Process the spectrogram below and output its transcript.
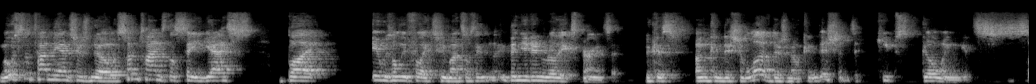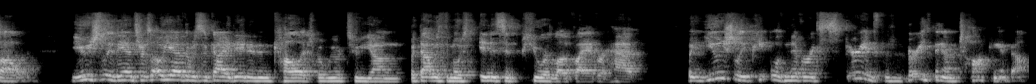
most of the time, the answer is no. Sometimes they'll say yes, but it was only for like two months. I was like, then you didn't really experience it because unconditional love, there's no conditions. It keeps going, it's solid. Usually the answer is, oh, yeah, there was a guy I dated in college, but we were too young. But that was the most innocent, pure love I ever had but usually people have never experienced the very thing I'm talking about.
